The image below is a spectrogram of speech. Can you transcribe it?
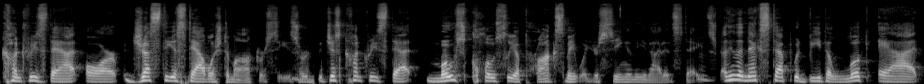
countries that are just the established democracies or just countries that most closely approximate what you're seeing in the United States. Mm. I think the next step would be to look at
